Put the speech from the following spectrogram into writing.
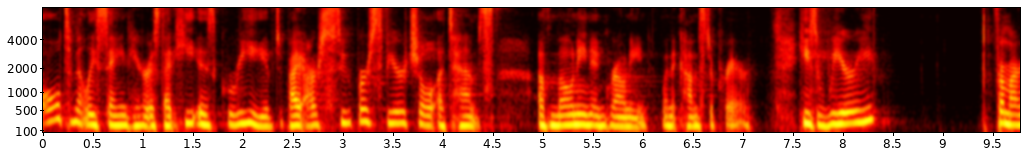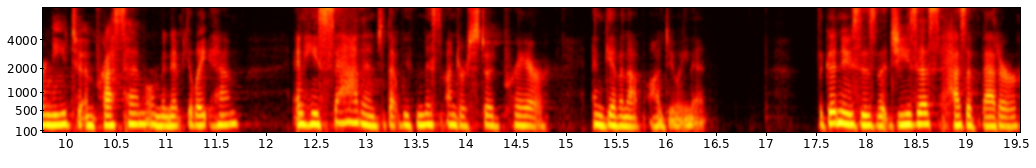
ultimately saying here is that He is grieved by our super spiritual attempts of moaning and groaning when it comes to prayer. He's weary from our need to impress Him or manipulate Him, and He's saddened that we've misunderstood prayer and given up on doing it. The good news is that Jesus has a better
